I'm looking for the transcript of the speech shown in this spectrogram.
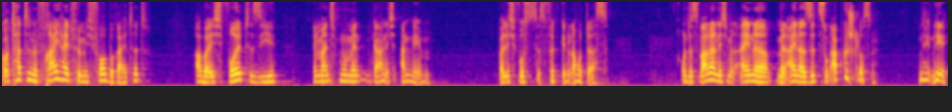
Gott hatte eine Freiheit für mich vorbereitet, aber ich wollte sie in manchen Momenten gar nicht annehmen, weil ich wusste, es wird genau das. Und es war dann nicht mit einer, mit einer Sitzung abgeschlossen. Nee, nee.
